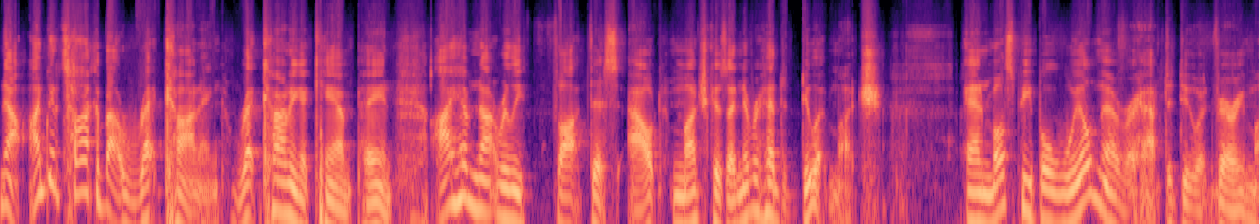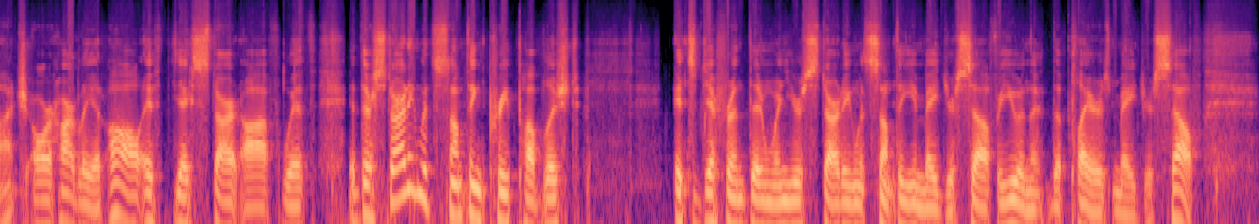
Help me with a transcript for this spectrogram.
Now, I'm going to talk about retconning, retconning a campaign. I have not really thought this out much because I never had to do it much. And most people will never have to do it very much or hardly at all if they start off with, if they're starting with something pre published, it's different than when you're starting with something you made yourself or you and the, the players made yourself.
